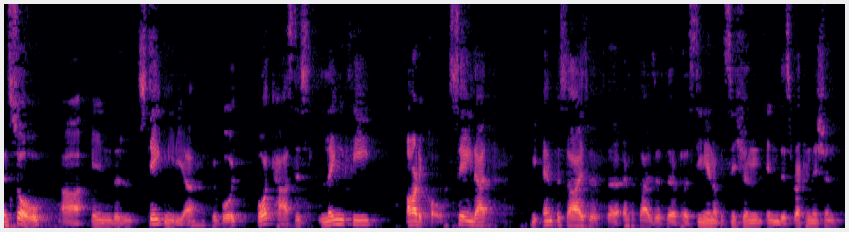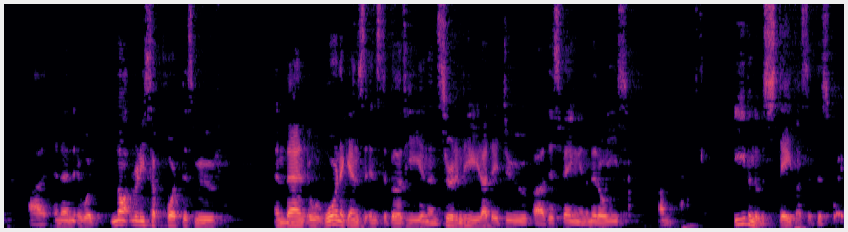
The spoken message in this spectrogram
And so, uh, in the state media, it would broadcast this lengthy article saying that we emphasize with the the Palestinian opposition in this recognition, uh, and then it would not really support this move and then it would warn against the instability and uncertainty that they do uh, this thing in the Middle East. Um, even though the state does it this way,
